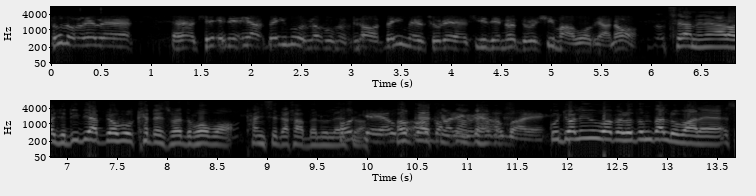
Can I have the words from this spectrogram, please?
သို့တော်လည်းပဲ အဲအခြေအနေအရသိမ့်ဖို့လို့တော့သိမ့်မယ်ဆိုတဲ့အစီအစဉ်တော့သူတို့ရှိမှာပေါ့ဗျာနော်ဆရာအနေနဲ့ကတော့ယတိပြပြောဖို့ခက်တယ်ဆိုတဲ့သဘောပေါ့ထိုင်းစစ်တပ်ကဘယ်လိုလဲဆိုတော့ဟုတ်ကဲ့ဟုတ်ကဲ့ဟုတ်ပါတယ်ကိုကျော်လင်းကဘယ်လိုသုံးသပ်လို့ပါလဲအစ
